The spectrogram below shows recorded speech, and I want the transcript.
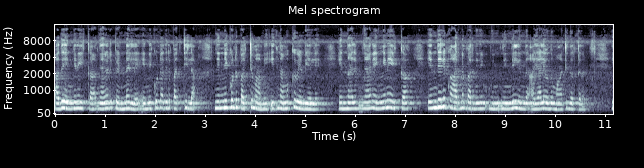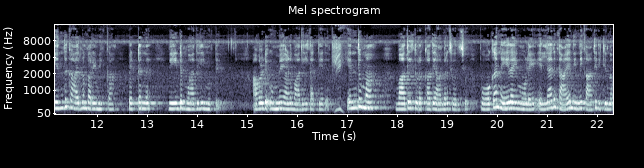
അത് എങ്ങനെ ഇക്ക ഞാനൊരു പെണ്ണല്ലേ? എന്നെക്കൊണ്ട് അതിന് പറ്റില്ല. നിന്നെക്കൊണ്ട് പറ്റും മാമി ഇത് നമുക്ക് വേണ്ടിയല്ലേ? എന്നാലും ഞാൻ എങ്ങനെ ഇക്ക എന്തേലും കാരണം പറഞ്ഞ് നിന്നിൽ നിന്ന് അയാളെ ഒന്ന് മാറ്റി നിർത്തണം. എന്ത് കാരണം പറയും ഇക്ക പെട്ടെന്ന് വീണ്ടും വാതിലിൽ മുട്ടി. അവളുടെ ഉമ്മയാണ് വാതിൽ തട്ടിയത്. എന്തുമാ വാതിൽ തുറക്കാതെ ആമറ ചോദിച്ചു. പോകാൻ നേരായി മോളെ എല്ലാവരും താഴെ നിന്നെ കാത്തിരിക്കുന്നു.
